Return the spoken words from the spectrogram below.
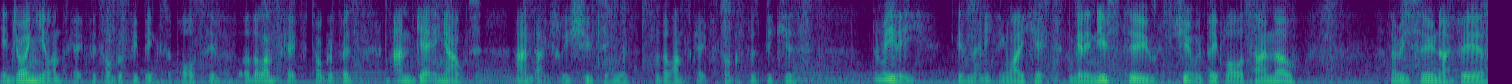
enjoying your landscape photography, being supportive of other landscape photographers, and getting out and actually shooting with other landscape photographers because there really isn't anything like it. I'm getting used to shooting with people all the time though. Very soon I fear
